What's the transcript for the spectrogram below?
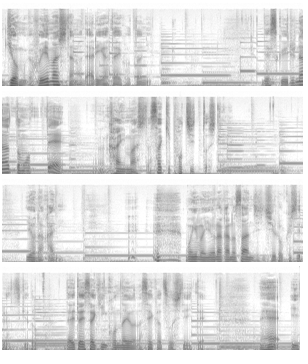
業務が増えましたのでありがたいことに。デスクいるなと思って買いました。さっきポチッとしてね。夜中に。もう今夜中の3時に収録してるんですけど、大体最近こんなような生活をしていて、ね、いっ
